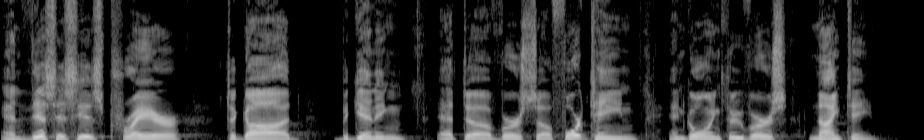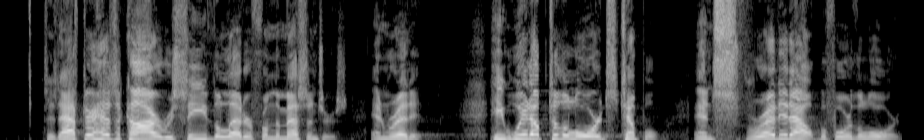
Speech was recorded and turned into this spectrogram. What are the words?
and this is his prayer to God, beginning at uh, verse uh, 14 and going through verse 19. It says, After Hezekiah received the letter from the messengers and read it, he went up to the Lord's temple and spread it out before the Lord.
